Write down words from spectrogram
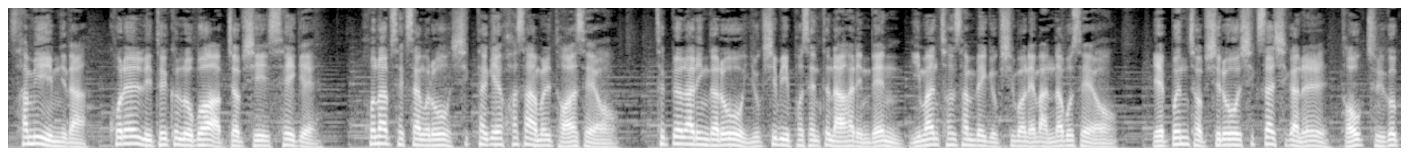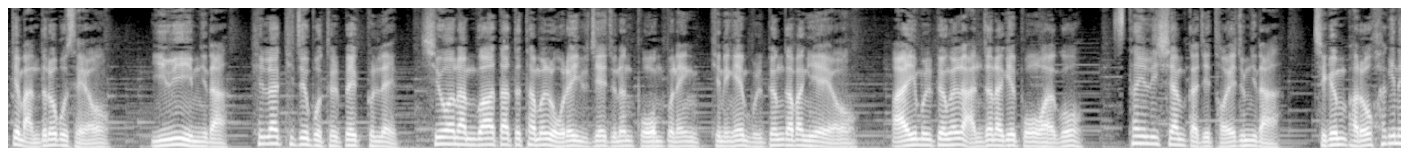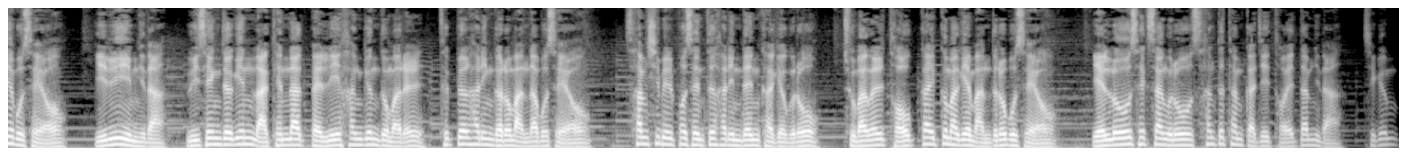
3위입니다. 코렐 리틀 클로버 앞접시 3개, 혼합 색상으로 식탁에 화사함을 더하세요. 특별 할인가로 62%나 할인된 21,360원에 만나보세요. 예쁜 접시로 식사 시간을 더욱 즐겁게 만들어 보세요. 2위입니다. 힐라키즈 보틀백 블랙 시원함과 따뜻함을 오래 유지해주는 보온분행 기능의 물병 가방이에요. 아이 물병을 안전하게 보호하고 스타일리시함까지 더해줍니다. 지금 바로 확인해보세요. 1위입니다. 위생적인 라켓락 벨리 항균 도마를 특별 할인가로 만나보세요. 31% 할인된 가격으로 주방을 더욱 깔끔하게 만들어 보세요. 옐로우 색상으로 산뜻함까지 더했답니다. 지금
